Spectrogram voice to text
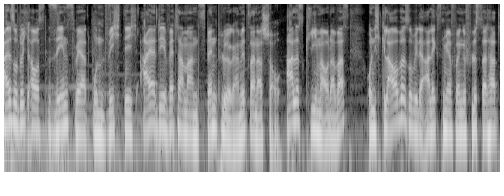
Also durchaus sehenswert und wichtig. ARD-Wettermann Sven Plöger mit seiner Show Alles Klima oder was? Und ich glaube, so wie der Alex mir vorhin geflüstert hat,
